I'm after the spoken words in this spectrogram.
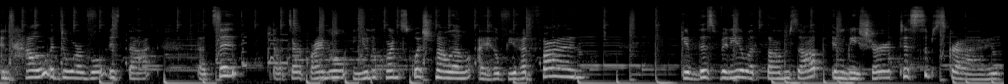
And how adorable is that? That's it. That's our final unicorn squishmallow. I hope you had fun. Give this video a thumbs up and be sure to subscribe.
